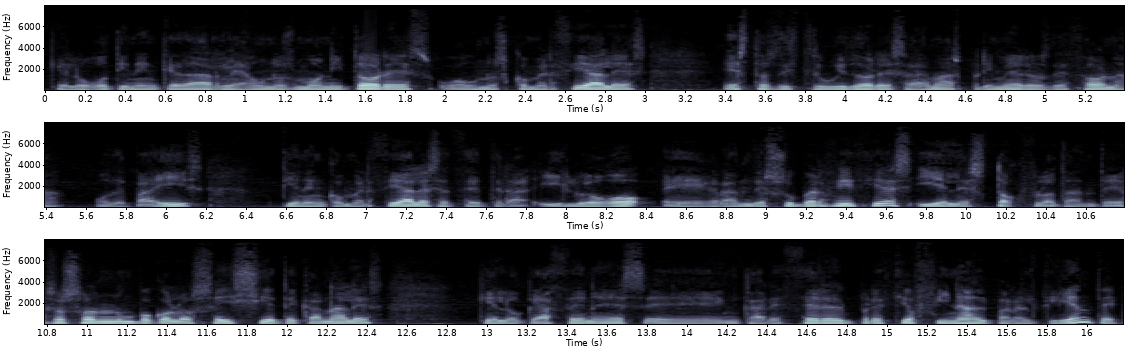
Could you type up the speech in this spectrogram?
que luego tienen que darle a unos monitores o a unos comerciales. Estos distribuidores, además, primeros de zona o de país, tienen comerciales, etcétera, y luego eh, grandes superficies y el stock flotante. Esos son un poco los 6-7 canales que lo que hacen es eh, encarecer el precio final para el cliente.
